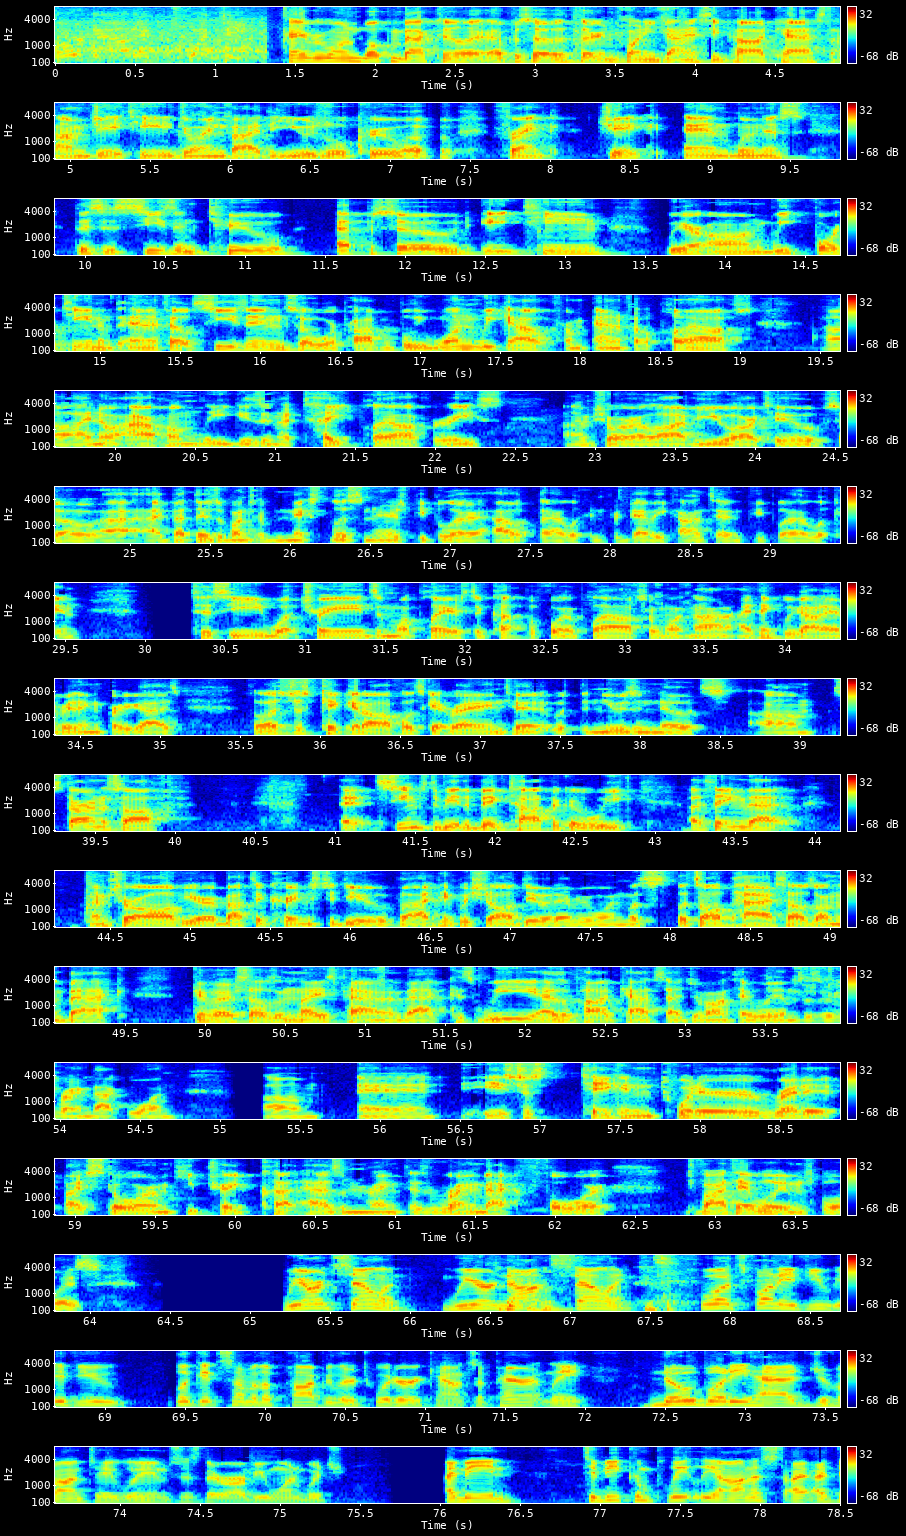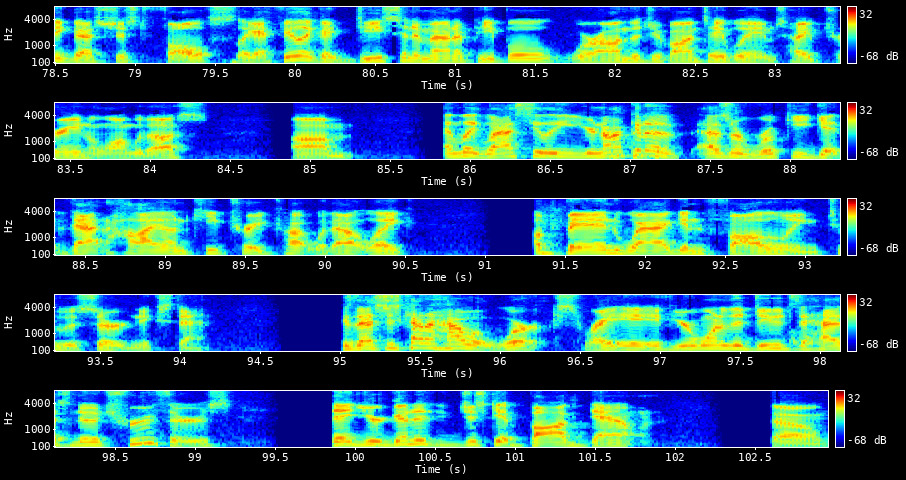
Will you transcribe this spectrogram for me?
Third down and 20. Hey everyone, welcome back to another episode of the Third and 20 Dynasty Podcast. I'm JT, joined by the usual crew of Frank, Jake, and Lunas. This is season two, episode 18. We are on week 14 of the NFL season, so we're probably one week out from NFL playoffs. Uh, I know our home league is in a tight playoff race. I'm sure a lot of you are too. So I, I bet there's a bunch of mixed listeners. People are out that are looking for Devy content. People are looking to see what trades and what players to cut before the playoffs and whatnot. I think we got everything for you guys. So let's just kick it off. Let's get right into it with the news and notes. Um, starting us off, it seems to be the big topic of the week, a thing that I'm sure all of you are about to cringe to do, but I think we should all do it, everyone. Let's let's all pat ourselves on the back, give ourselves a nice pat on the back, because we as a podcast had Javonte Williams as a running back one. Um, and he's just taken Twitter, Reddit by storm. Keep Trade Cut has him ranked as running back four. Javonte Williams, boys. We aren't selling. We are not selling. Well, it's funny if you if you look at some of the popular Twitter accounts. Apparently, nobody had Javonte Williams as their RB one. Which, I mean, to be completely honest, I, I, think that's just false. Like I feel like a decent amount of people were on the Javonte Williams hype train along with us. Um, and like lastly, you're not gonna, as a rookie, get that high on keep trade cut without like a bandwagon following to a certain extent. Because that's just kind of how it works, right? If you're one of the dudes that has no truthers, then you're gonna just get bogged down. So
